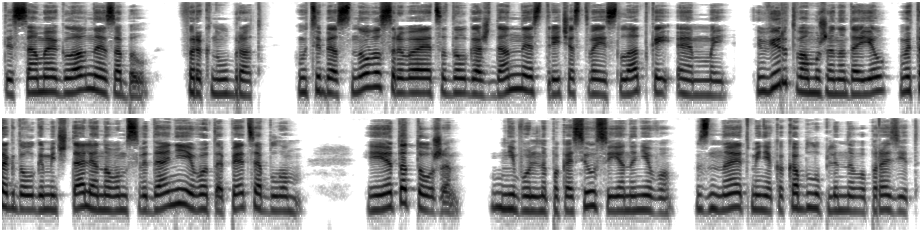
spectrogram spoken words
«Ты самое главное забыл», – фыркнул брат. «У тебя снова срывается долгожданная встреча с твоей сладкой Эммой. Вирт вам уже надоел, вы так долго мечтали о новом свидании, и вот опять облом. И это тоже». Невольно покосился я на него. Знает меня, как облупленного паразит.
